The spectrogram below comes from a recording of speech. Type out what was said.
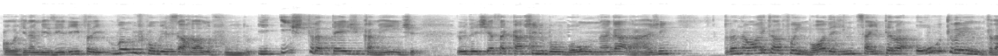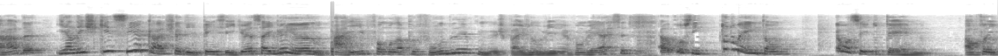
coloquei na mesinha ali e falei, vamos conversar lá no fundo. E estrategicamente, eu deixei essa caixa de bombom na garagem para na hora que ela foi embora a gente sair pela outra entrada e ela esquecer a caixa ali. Pensei que eu ia sair ganhando. Aí fomos lá pro fundo, né? Meus pais não virem a conversa. Ela falou assim: tudo bem então, eu aceito o término. Aí eu falei:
